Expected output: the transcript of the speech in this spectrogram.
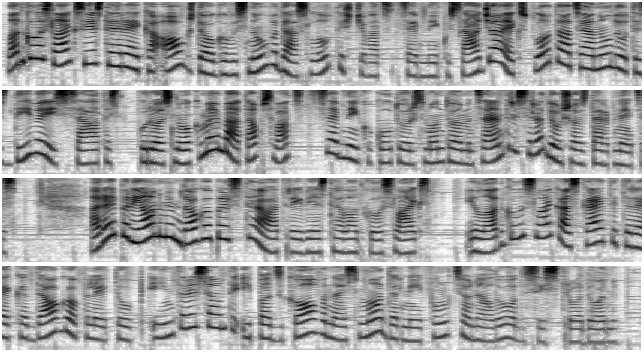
Latvijas laiks iestērēja, ka augstdagovas novadās Lutišķa vecācēmnieku sāģā eksploatācijā nodotas divas sātes, kuros nokamībā taps vecācēmnieku kultūras mantojuma centrs radošos darbnīcas. Arī par jaunumiem Daugopils teātrī viestē Latvijas laiks. Ir Latvijas laikā skaititerē, ka Daugopilī top interesanti ir pats galvenais modernī funkcionāli odas izstrādājumi.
